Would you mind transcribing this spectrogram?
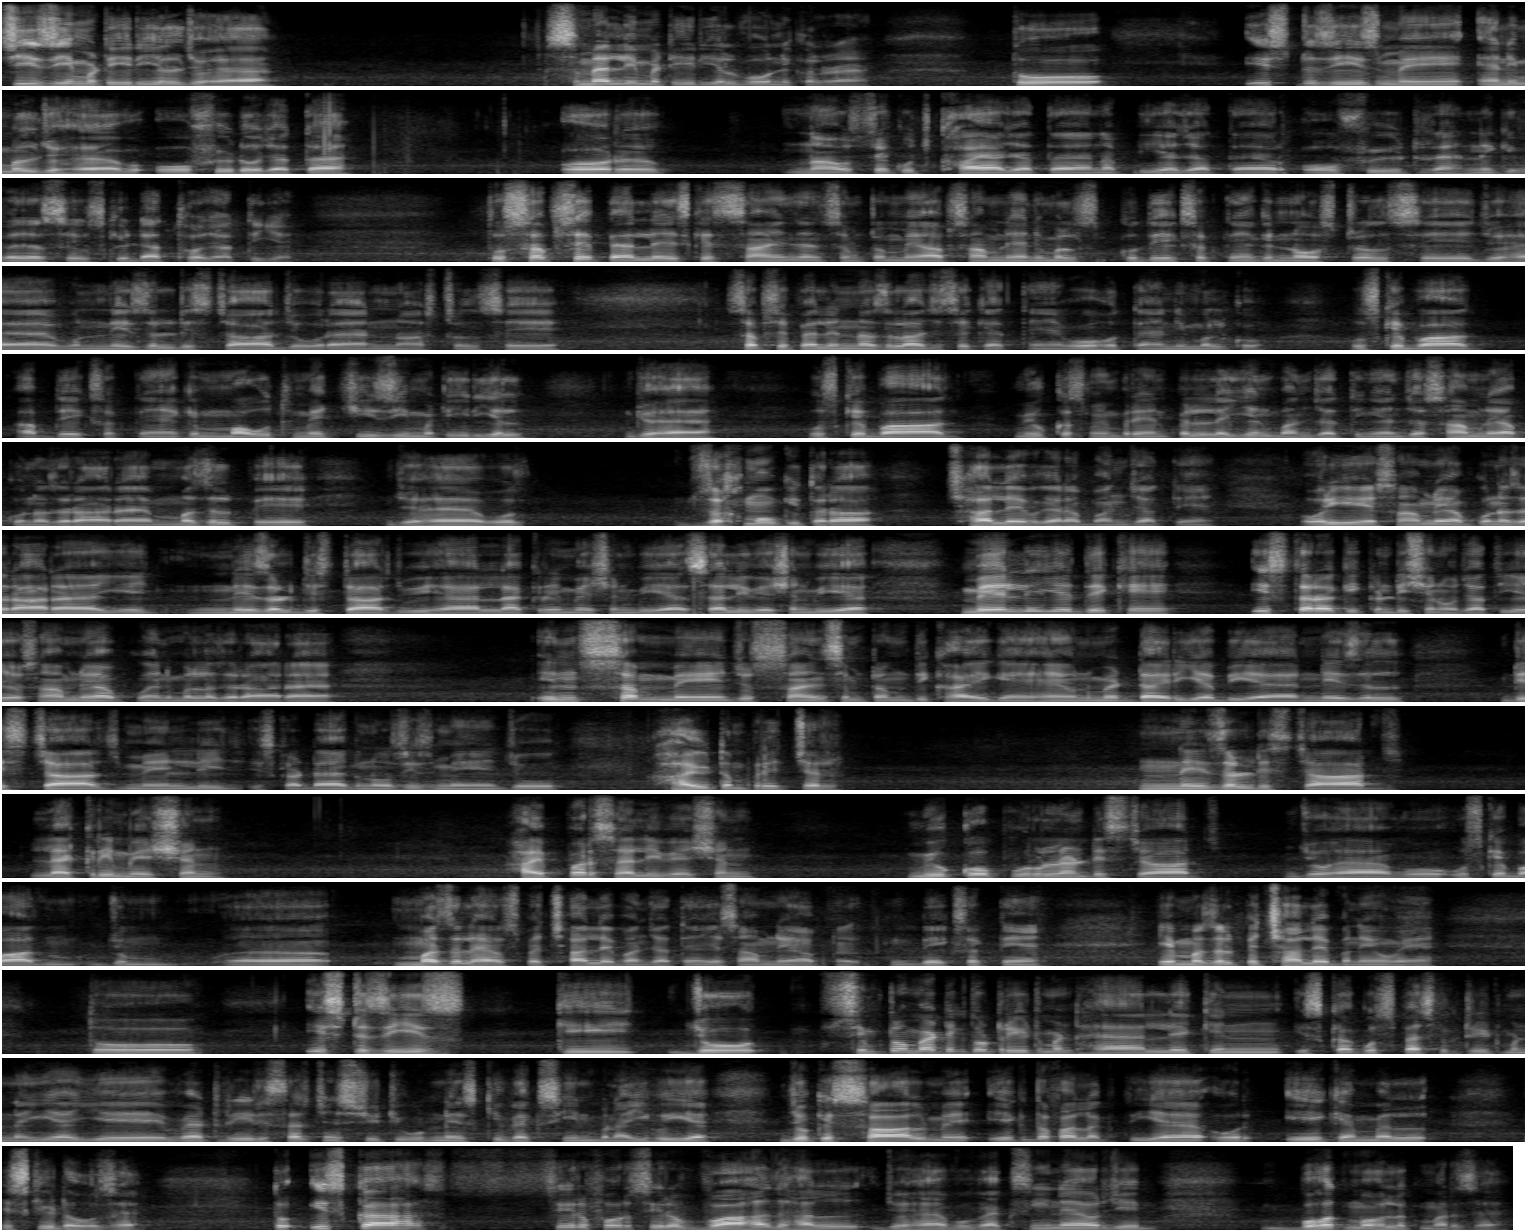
चीज़ी मटेरियल जो है स्मेली मटेरियल वो निकल रहा है। तो इस डिज़ीज़ में एनिमल जो है वो ओफिड हो जाता है और ना उससे कुछ खाया जाता है, ना पिया जाता है और ओफिड रहने की वजह से उसकी डेथ हो जाती है। तो सबसे पहले इसके साइंस एंड सिम्टम में आप सामने एनिमल्स को देख सकते हैं कि नोस्ट्रल से जो है वो नेज़ल डिस्चार्ज हो रहा है नोस्ट्रल से। सबसे पहले नज़ला जिसे कहते हैं, वो होता है एनिमल को। उसके बाद आप देख सकते हैं कि माउथ में चीज़ी मटेरियल जो है, उसके बाद म्यूकस में ब्रेन पर लयन बन जाती हैं, जो सामने आपको नज़र आ रहा है। मज़ल पे जो है वो ज़ख्मों की तरह छाले वगैरह बन जाते हैं। और ये सामने आपको नज़र आ रहा है, ये नेज़ल डिस्चार्ज भी है लैक्रीमेशन भी है सेलिवेशन भी है। मेनली ये देखें, इस तरह की कंडीशन हो जाती है जो सामने आपको एनिमल नज़र आ रहा है। इन सब में जो साइन सिम्टम दिखाए गए हैं, उनमें डायरिया भी है नेज़ल डिस्चार्ज मेनली इसका डायग्नोसिस में जो high temperature nasal discharge lacrimation hyper salivation mucopurulent discharge जो है वो, उसके बाद जो मज़ल है, उस पर छाले बन जाते हैं। ये सामने आप देख सकते हैं। ये मज़ल पे छाले बने हुए हैं। तो इस डिज़ीज़ की जो सिम्टोमेटिक तो ट्रीटमेंट है, लेकिन इसका कुछ स्पेसिफिक ट्रीटमेंट नहीं है। ये वेटरी रिसर्च इंस्टीट्यूट ने इसकी वैक्सीन बनाई हुई है, जो कि साल में एक दफ़ा लगती है और एक एम इसकी डोज़ है। तो इसका सिर्फ़ और सिर्फ़ वाहद हल जो है वो वैक्सीन है और ये बहुत मोहलक मर्ज़ है।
